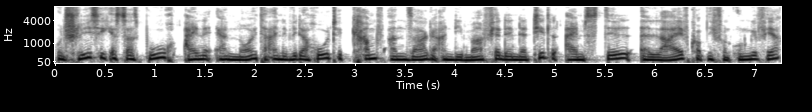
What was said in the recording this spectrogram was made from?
Und schließlich ist das Buch eine erneute, eine wiederholte Kampfansage an die Mafia, denn der Titel I'm Still Alive kommt nicht von ungefähr.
